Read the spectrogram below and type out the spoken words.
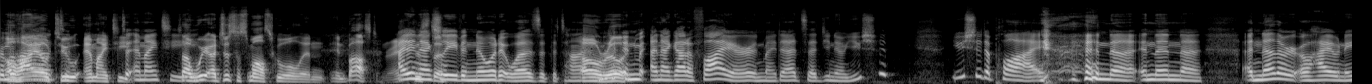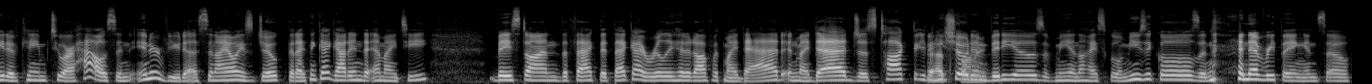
From Ohio, Ohio to, MIT. to MIT. So we're just a small school in, in Boston, right? I didn't Just a- actually even know what it was at the time. Oh, really? And, and I got a flyer, and my dad said, you know, you should, you should apply. and uh, and then uh, another Ohio native came to our house and interviewed us. And I always joke that I think I got into MIT based on the fact that that guy really hit it off with my dad, and my dad just talked. You know, That's he showed him videos of me in the high school musicals and and everything. And so.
